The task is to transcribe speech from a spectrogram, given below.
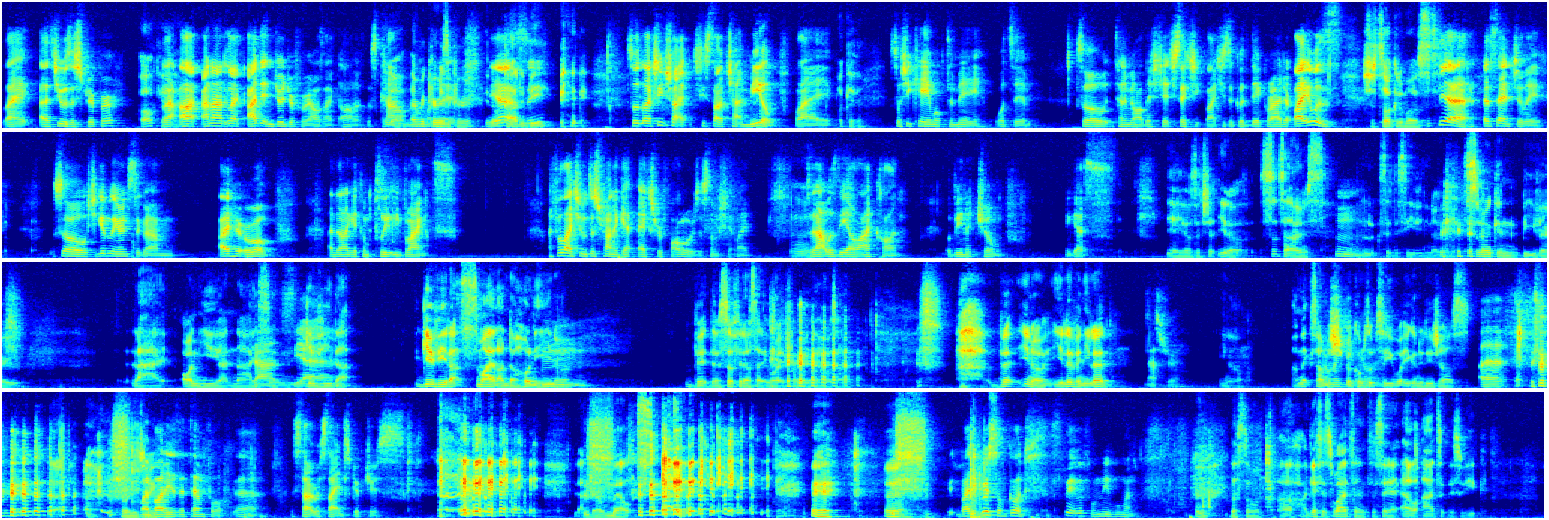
like uh, she was a stripper. Okay. Like, I, and I like I didn't judge her for it. I was like, oh, this you know, calm. every career is a career. You know, Yeah, Cardi B. So like she tried, she started chatting me up. Like okay. so she came up to me. What's it? So telling me all this shit. She said she like she's a good dick rider. Like it was She's talking the most. yeah, essentially. So she gives me her Instagram. I hit her up, and then I get completely blanked. I feel like she was just trying to get extra followers or some shit. Like Mm. so that was the L icon of being a chump. I guess. Yeah, he was a. Ch- you know, sometimes Mm. looks are deceiving. You know, what I mean? someone can be very like on you and nice That's- and yeah. give you that, give you that smile under honey. You know, But there's something else that they wanted from you the whole time. but you know, you live and you learn. That's true. You know, and next time I'll a stripper comes up to you, what are you gonna do, Charles? Uh, my joking. body is a temple. Uh, start reciting scriptures. and they'll melt. Uh, By the grace of God, stay away from me, woman. That's the one. Uh, I guess it's my turn to say a L I took this week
